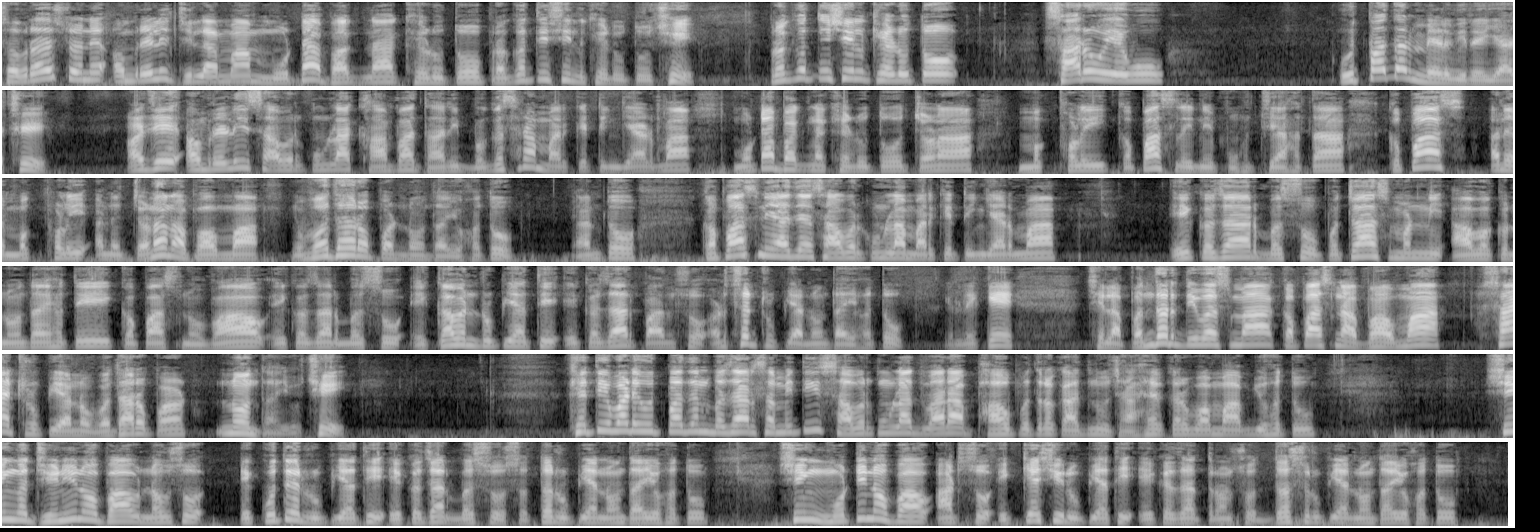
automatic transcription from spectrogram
સૌરાષ્ટ્ર અને અમરેલી જિલ્લામાં મોટા ભાગના ખેડૂતો પ્રગતિશીલ ખેડૂતો છે. પ્રગતિશીલ ખેડૂતો સારું એવું ઉત્પાદન મેળવી રહ્યા છે. આજે અમરેલી સાવરકુંડલા ખાંભા ધારી બગસરા માર્કેટિંગ યાર્ડમાં મોટાભાગના ખેડૂતો ચણા, મગફળી, કપાસ લઈને પહોંચ્યા હતા. કપાસ અને મગફળી અને ચણાના ભાવમાં વધારો પણ નોંધાયો હતો. આમ તો કપાસની આજે સાવરકુંડલા માર્કેટિંગ યાર્ડમાં એક હજાર બસો પચાસ મણની આવક નોંધાઈ હતી. કપાસનો ભાવ એક હજાર બસો એકાવન રૂપિયાથી એક હજાર પાંચસો અડસઠ રૂપિયા નોંધાયો હતો. એટલે કે છેલ્લા પંદર દિવસમાં કપાસના ભાવમાં સાઠ રૂપિયાનો વધારો પણ નોંધાયો છે. ખેતીવાડી ઉત્પાદન બજાર સમિતિ સાવરકુંડલા દ્વારા ભાવપત્રક આજનું જાહેર કરવામાં આવ્યું હતું. સિંગ ઝીણીનો ભાવ નવસો એકોતેર રૂપિયાથી એક હજાર બસો સત્તર રૂપિયા નોંધાયો હતો. સિંગ મોટીનો ભાવ આઠસો એક્યાસી રૂપિયાથી એક હજાર ત્રણસો દસ રૂપિયા નોંધાયો હતો.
